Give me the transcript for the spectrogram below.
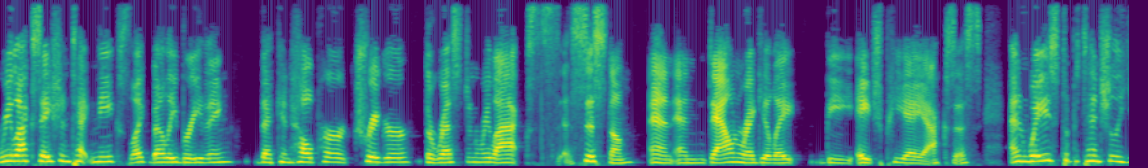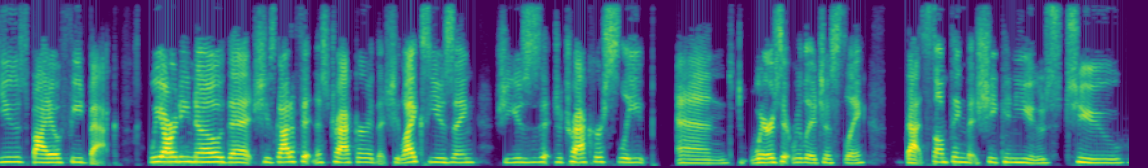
relaxation techniques like belly breathing that can help her trigger the rest and relax system and and down regulate the HPA axis and ways to potentially use biofeedback. We already know that she's got a fitness tracker that she likes using. She uses it to track her sleep and wears it religiously. That's something that she can use to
